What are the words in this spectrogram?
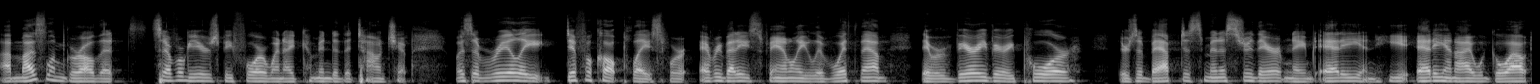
a Muslim girl that several years before, when I'd come into the township, was a really difficult place where everybody's family lived with them. They were very, very poor. There's a Baptist minister there named Eddie, and he, Eddie and I would go out,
